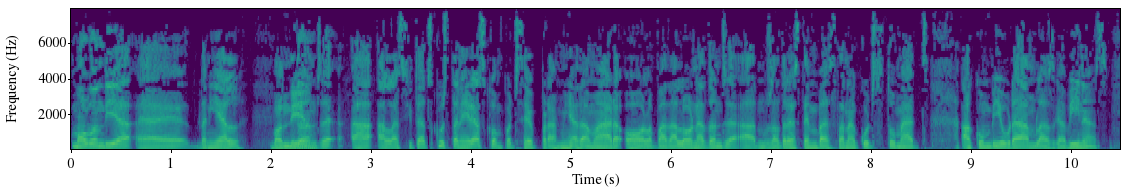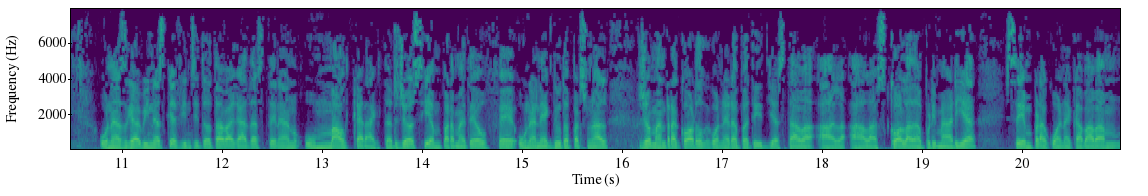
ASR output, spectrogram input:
Molt bon dia, eh, Daniel. Bon dia. Doncs eh, a, a les ciutats costaneres, com pot ser Premià de Mar o la Badalona, doncs eh, nosaltres estem bastant acostumats a conviure amb les gavines. Unes gavines que fins i tot a vegades tenen un mal caràcter. Jo, si em permeteu fer una anècdota personal, jo me'n recordo que quan era petit i estava a, a l'escola de primària, sempre quan acabàvem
